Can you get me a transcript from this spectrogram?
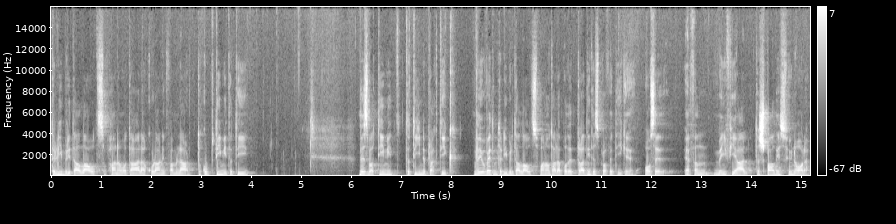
të librit të Allahut subhanahu wa ta'ala Kuranit famëlart, të kuptimit të tij dhe zbatimit të tij në praktikë dhe jo vetëm të librit të Allahut subhanahu wa ta'ala po dhe traditës profetike ose e thënë me një fjalë të shpalljes hyjnore.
